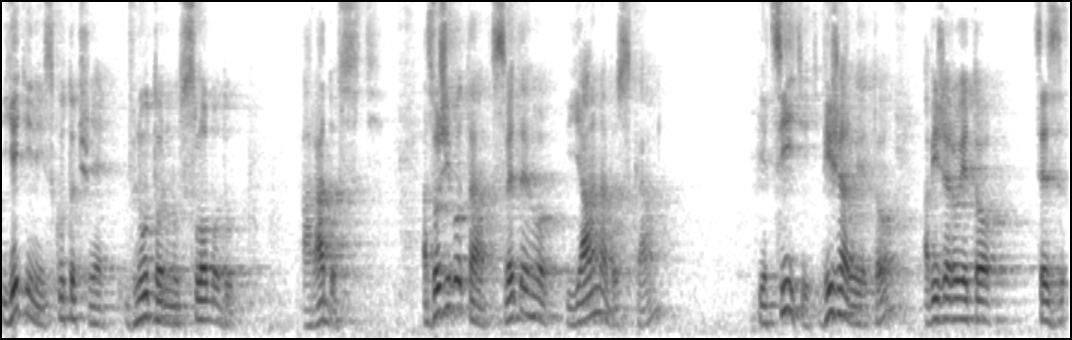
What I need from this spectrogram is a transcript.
jediný skutočne vnútornú slobodu a radosť. A zo života svätého Jána Boska je cítiť, vyžaruje to a vyžaruje to cez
